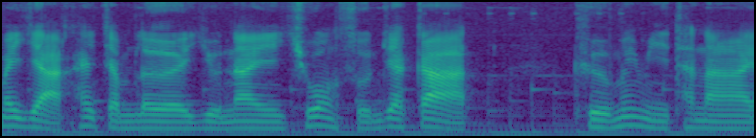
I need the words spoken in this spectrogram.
ไม่อยากให้จำเลยอยู่ในช่วงสุญญากาศ คือไม่มีทนาย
